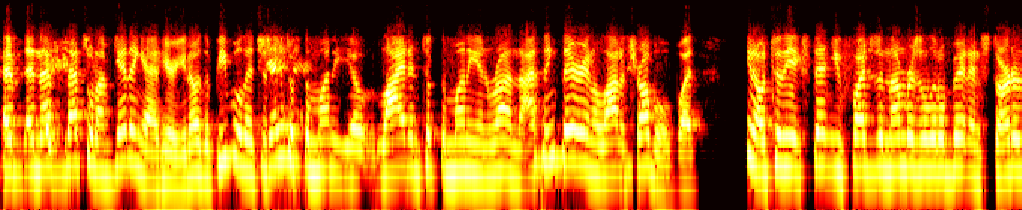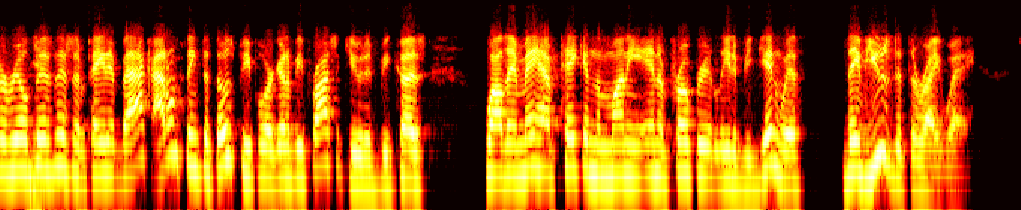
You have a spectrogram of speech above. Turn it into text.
and, and that's that's what I'm getting at here. You know, the people that just Yeah. took the money, you know, lied and took the money and run, I think they're in a lot of trouble. But you know, to the extent you fudge the numbers a little bit and started a real Yeah. business and paid it back, I don't think that those people are going to be prosecuted because while they may have taken the money inappropriately to begin with, they've used it the right way.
